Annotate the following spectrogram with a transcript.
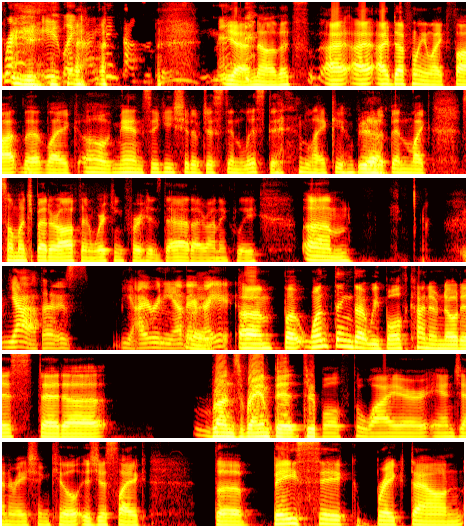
Ray. Like I think that's a good statement. yeah, no, that's I, I I definitely like thought that like oh man, Ziggy should have just enlisted. like it would have been like so much better off than working for his dad. Ironically, um, Yeah, that is the irony of it, right? Um, but one thing that we both kind of noticed that uh, runs rampant through both The Wire and Generation Kill is just like the basic breakdown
